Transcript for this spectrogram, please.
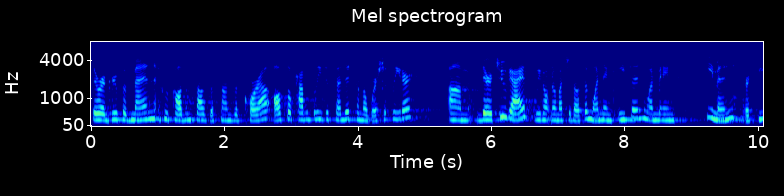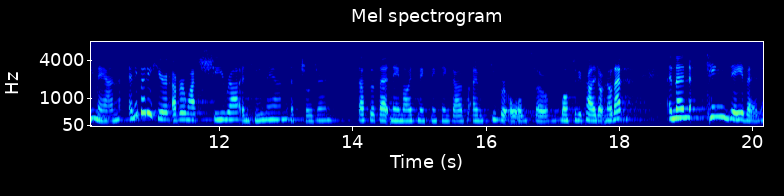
There were a group of men who called themselves the sons of Korah, also probably descended from a worship leader. Um, there are two guys, we don't know much about them, one named Ethan, one named Heman or He-Man. Anybody here ever watch She-Ra and He-Man as children? That's what that name always makes me think of. I'm super old, so most of you probably don't know that. And then King David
